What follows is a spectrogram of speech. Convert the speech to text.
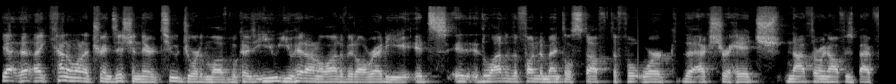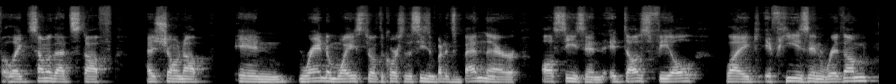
yeah, that, I kind of want to transition there to Jordan Love because you you hit on a lot of it already. It's it, a lot of the fundamental stuff, the footwork, the extra hitch, not throwing off his back foot, like some of that stuff has shown up in random ways throughout the course of the season, but it's been there all season. It does feel like if he's in rhythm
